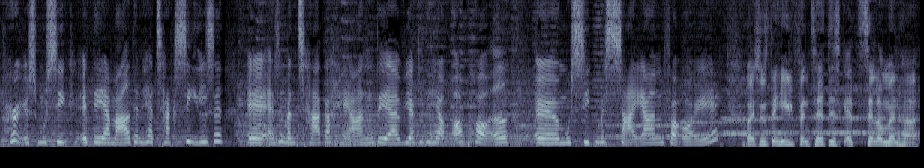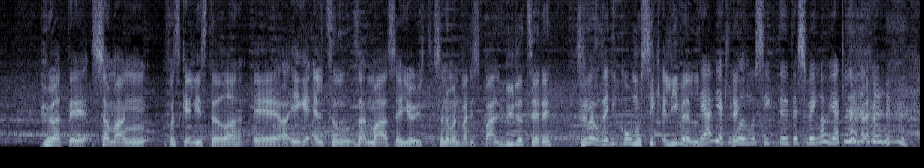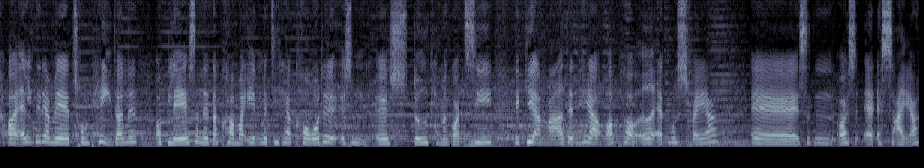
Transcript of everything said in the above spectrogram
Pompøs musik. Øh, det er meget den her taksigelse. Øh, altså, man takker herren. Det er virkelig det her ophøjet øh, musik med sejren for øje. Ikke? Og jeg synes, det er helt fantastisk, at selvom man har hørt det så mange forskellige steder, øh, og ikke altid sådan meget seriøst, så når man faktisk bare lytter til det, så er det faktisk rigtig god musik alligevel. Det er virkelig Ikke? god musik. Det, det svinger virkelig. og alt det der med trompeterne og blæserne, der kommer ind med de her korte øh, sådan, øh, stød, kan man godt sige. Det giver meget den her ophøjede atmosfære. Øh, sådan også af, af sejr.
